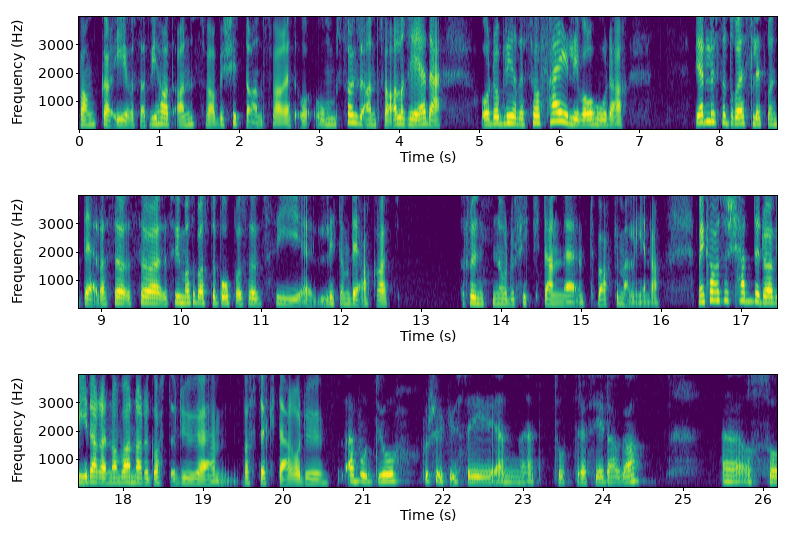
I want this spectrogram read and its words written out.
banker i oss, at vi har et ansvar, beskytteransvar, et omsorgsansvar allerede. Og da blir det så feil i våre hoder. Vi hadde lyst til å drøse litt rundt det, da, så, så, så vi måtte bare stoppe opp og si litt om det akkurat rundt når du fikk den eh, tilbakemeldingen, da. Men hva var det som skjedde da videre, når vannet hadde gått og du eh, var stuck der og du Jeg bodde jo på sykehuset i en to-tre-fire dager. Eh, og så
